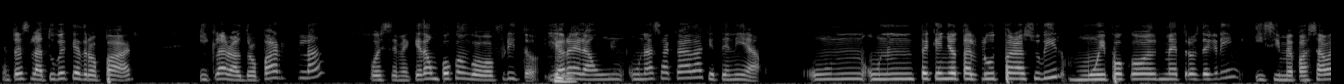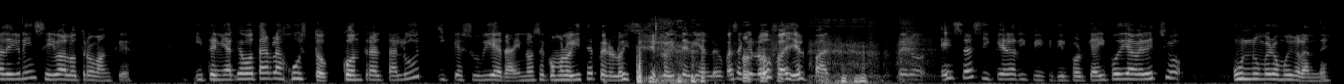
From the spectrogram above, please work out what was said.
Entonces la tuve que dropar y claro, al droparla, pues se me queda un poco en huevo frito. Y ahora era un- una sacada que tenía un, un pequeño talud para subir, muy pocos metros de green y si me pasaba de green se iba al otro bunker. Y tenía que botarla justo contra el talud y que subiera. Y no sé cómo lo hice, pero lo hice, lo hice bien. Lo que pasa es que luego fallé el pad. Pero esa sí que era difícil, porque ahí podía haber hecho un número muy grande.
